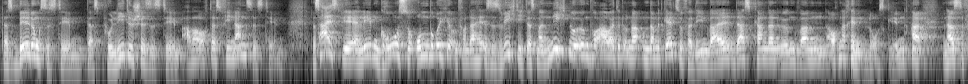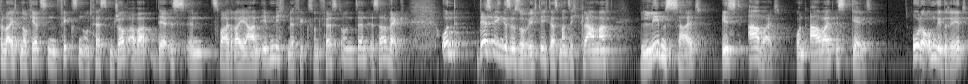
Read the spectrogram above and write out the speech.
das Bildungssystem, das politische System, aber auch das Finanzsystem. Das heißt, wir erleben große Umbrüche und von daher ist es wichtig, dass man nicht nur irgendwo arbeitet, um damit Geld zu verdienen, weil das kann dann irgendwann auch nach hinten losgehen. Dann hast du vielleicht noch jetzt einen fixen fixen und festen Job, aber der ist in zwei, drei Jahren eben nicht mehr fix und fest und dann ist er weg. Und deswegen ist es so wichtig, dass man sich klar macht, Lebenszeit ist Arbeit und Arbeit ist Geld. Oder umgedreht,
